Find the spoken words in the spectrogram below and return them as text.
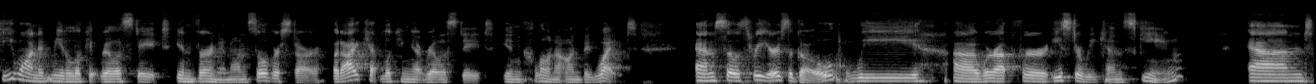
he wanted me to look at real estate in Vernon on Silver Star, but I kept looking at real estate in Kelowna on Big White. And so three years ago, we uh, were up for Easter weekend skiing, and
